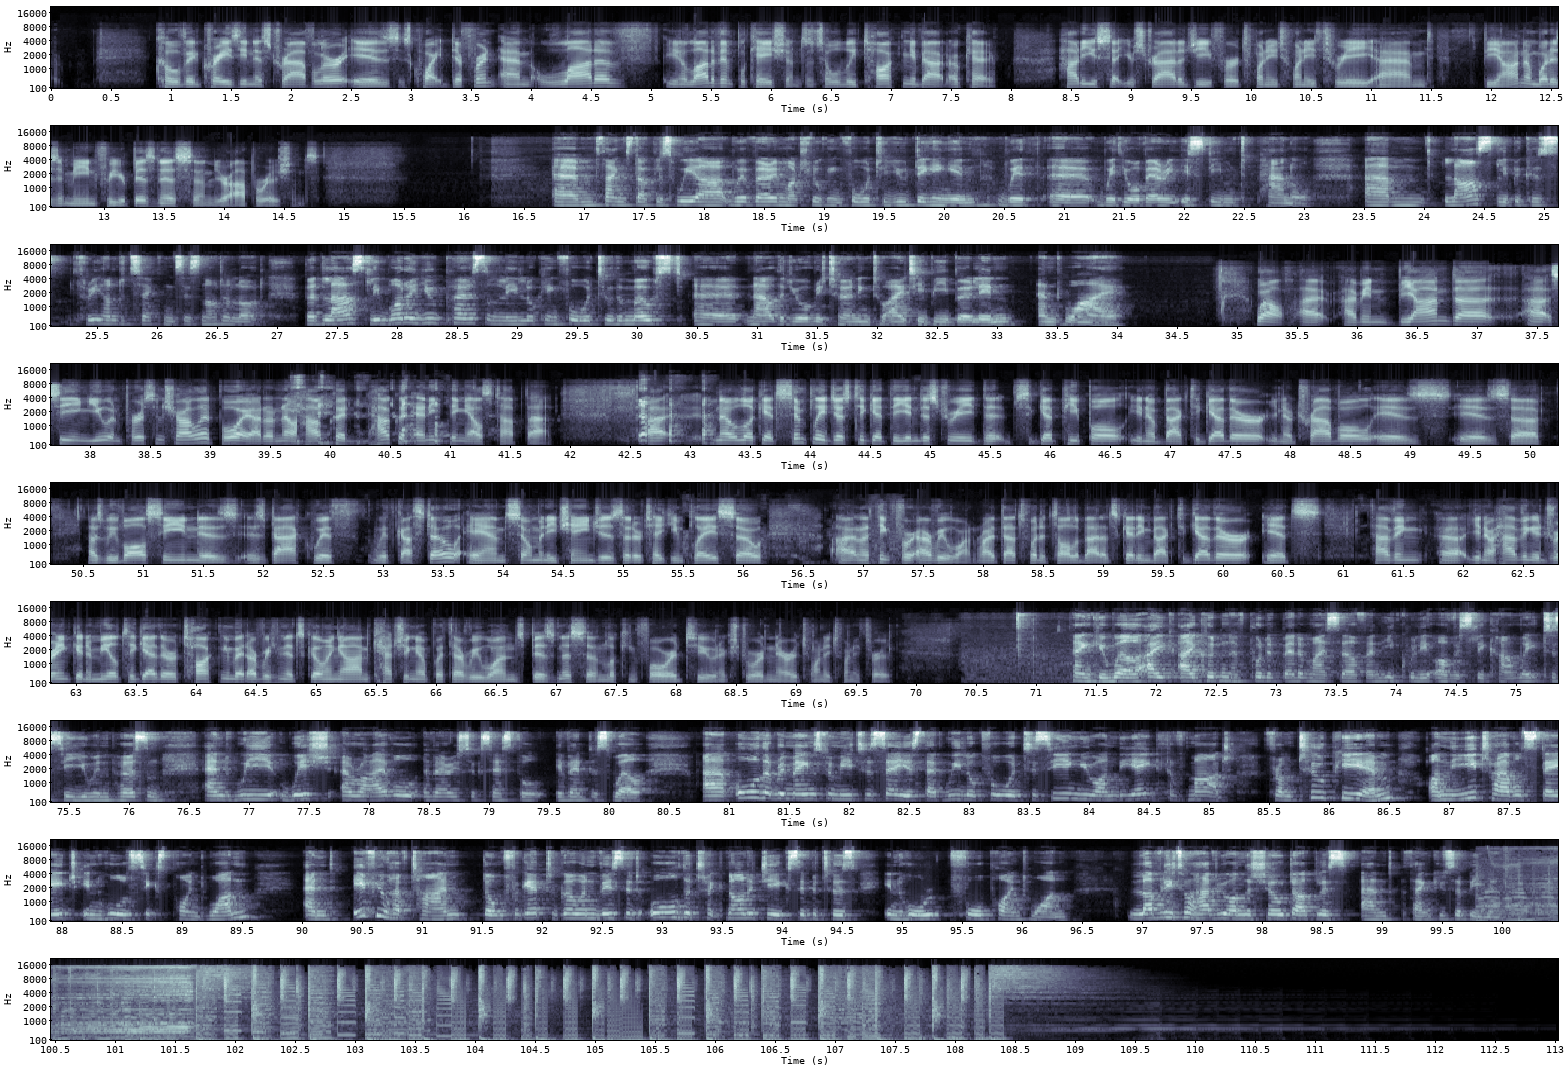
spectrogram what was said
COVID craziness traveler is is quite different and a lot of you know a lot of implications. And so we'll be talking about okay, how do you set your strategy for 2023 and beyond, and what does it mean for your business and your operations? Um, thanks, Douglas. We are we're very much looking forward to you digging in with uh, with your very esteemed panel. Um, lastly, because 300 seconds is not a lot, but lastly, what are you personally looking forward to the most uh, now that you're returning to ITB Berlin, and why? Well, I, I mean, beyond uh, uh, seeing you in person, Charlotte, boy, I don't know how could how could anything else top that uh, no, look, it's simply just to get the industry to, to, get people, you know, back together. You know, travel is is uh, as we've all seen is is back with with gusto, and so many changes that are taking place. So, and I think for everyone, right, that's what it's all about. It's getting back together. It's having uh, you know having a drink and a meal together talking about everything that's going on catching up with everyone's business and looking forward to an extraordinary 2023 Thank you. Well, I, I couldn't have put it better myself, and equally, obviously, can't wait to see you in person. And we wish Arival a very successful event as well. Uh, all that remains for me to say is that we look forward to seeing you on the 8th of March from 2 p.m. on the e-travel stage in Hall 6.1. And if you have time, don't forget to go and visit all the technology exhibitors in Hall 4.1. Lovely to have you on the show, Douglas, and thank you, Sabina.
